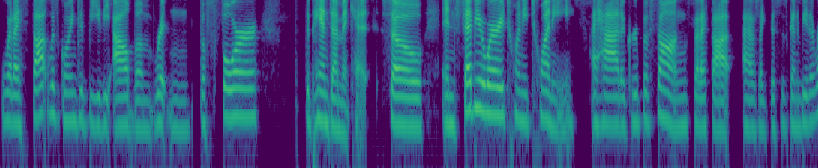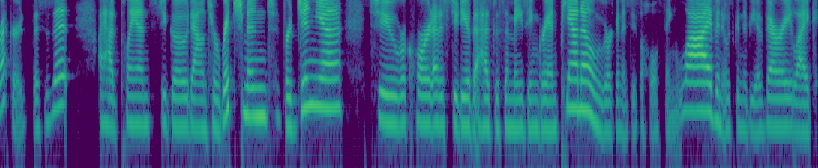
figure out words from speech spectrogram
what I thought was going to be the album written before the pandemic hit. So in February 2020, I had a group of songs that I thought I was like, this is going to be the record. This is it. I had plans to go down to Richmond, Virginia to record at a studio that has this amazing grand piano. We were going to do the whole thing live, and it was going to be a very like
